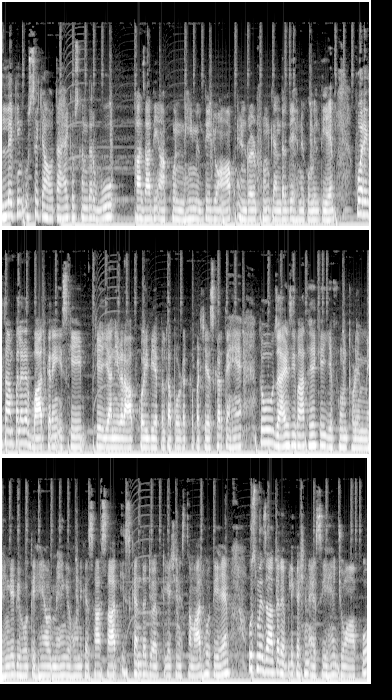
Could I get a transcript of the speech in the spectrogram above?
लेकिन उससे क्या होता है कि उसके अंदर वो आज़ादी आपको नहीं मिलती जो आप एंड्रॉयड फ़ोन के अंदर देखने को मिलती है। फॉर एग्ज़ाम्पल अगर बात करें इसकी कि यानी अगर आप कोई भी एप्पल का प्रोडक्ट परचेज़ करते हैं तो ज़ाहिर सी बात है कि ये फ़ोन थोड़े महँगे भी होते हैं और महँगे होने के साथ साथ इसके अंदर जो एप्लीकेशन इस्तेमाल होती है, उसमें ज़्यादातर एप्लीकेशन ऐसी हैं जो आपको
